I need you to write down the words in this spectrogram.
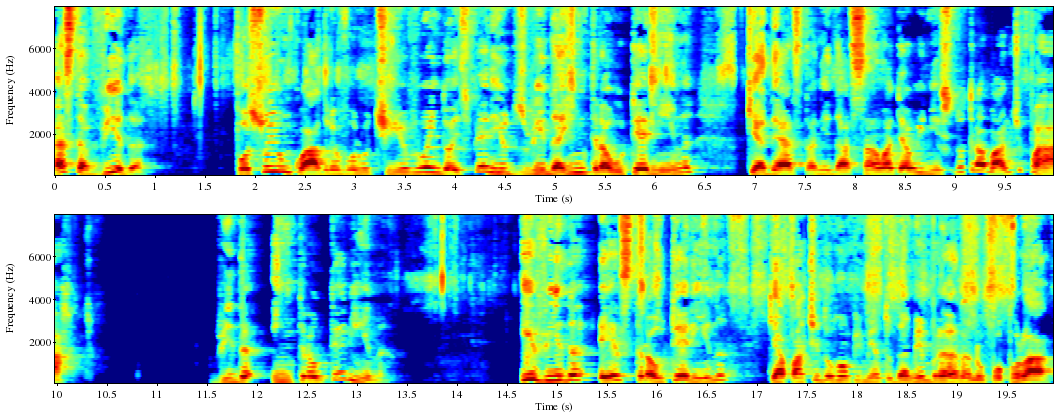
esta vida possui um quadro evolutivo em dois períodos: vida intrauterina, que é desta anidação até o início do trabalho de parto, vida intrauterina, e vida extrauterina, que é a partir do rompimento da membrana, no popular,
